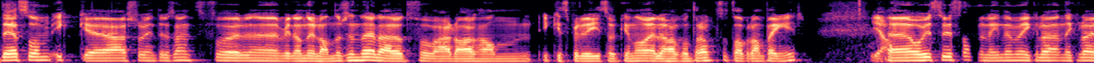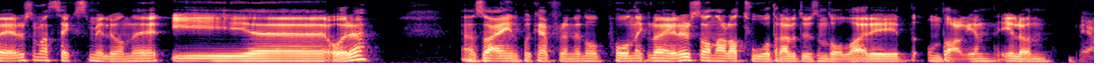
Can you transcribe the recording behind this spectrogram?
Det som ikke er så interessant for eh, William Nylander sin del, er at for hver dag han ikke spiller ishockey nå eller har kontrakt, så taper han penger. Ja. Og hvis vi sammenligner med Nicolay Nicolai som er 6 millioner i året, så er jeg inne på Cap Friendly nå på Nicolay Ehlers, så han har da 32 000 dollar i, om dagen i lønn. Ja.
